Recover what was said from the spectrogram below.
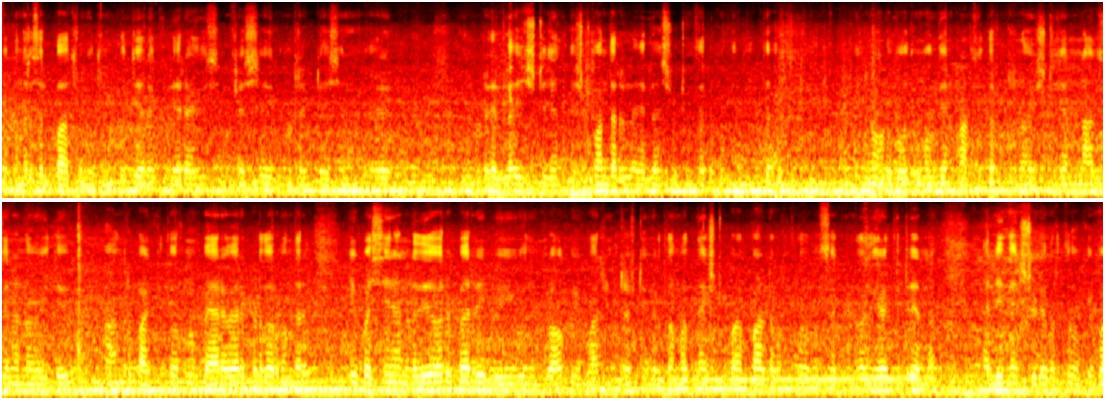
ಯಾಕಂದ್ರೆ ಸ್ವಲ್ಪ ಬಾತ್ರೂಮ್ ಗೀತ್ರೂಮ್ ಕೂತಿ ಎಲ್ಲ ಕ್ಲಿಯರ್ ಆಗಿ ಫ್ರೆಶ್ ಆಗಿ ನೋಡ್ರಿ ಟೇಷನ್ ನೋಡ್ರಿ, ಎಲ್ಲ ಇಷ್ಟು ಜನ, ಎಷ್ಟು ಬಂದಾರಲ್ಲ ಎಲ್ಲ ಶೂಟಿಂಗ್ ಸಲ ಬಂದಿದ್ದ ನೋಡ್ಬೋದು ಮುಂದೇನು ಕಾಣಿಸ್ತಾರೆ ನಾವು ಇಷ್ಟು ಜನ ನಾಲ್ಕು ಜನ ನಾವು ಇದ್ದೀವಿ. ಅಂದ್ರೆ ಬಾಕಿದವ್ರು ಬೇರೆ ಬೇರೆ ಕಡೆದವ್ರು ಬಂದರೆ ಈ ಬಸ್ಸಿನ ನಡೆದಿದವ್ರಿ ಬರ್ರಿ, ಈ ಒಂದು ಬ್ಲಾಗ್ ಭಾರಿ ಇಂಟ್ರೆಸ್ಟಿಂಗ್ ಇರ್ತದೆ ಮತ್ತು ನೆಕ್ಸ್ಟ್ ಪಾರ್ಟ್ ಬರ್ತದೆ. ಸೆಕೆಂಡ್ದಾಗ ಹೇಳ್ತೀನಿ ರೀ ಎಲ್ಲ ಅಲ್ಲಿ. ನೆಕ್ಸ್ಟ್ ವಿಡಿಯೋ ಬರ್ತದೆ. ಓಕೆ ಬಾ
